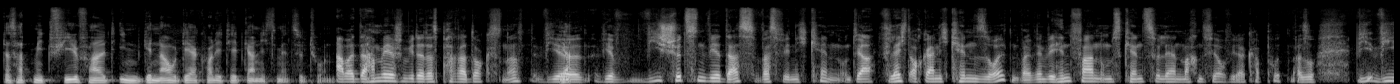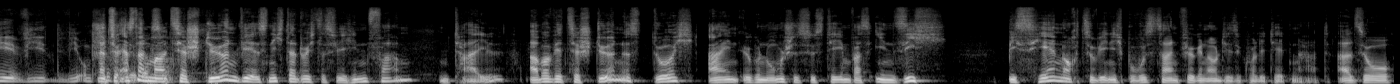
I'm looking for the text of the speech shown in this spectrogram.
Das hat mit Vielfalt in genau der Qualität gar nichts mehr zu tun. Aber da haben wir ja schon wieder das Paradox. Ne? Wir, ja. wir, wie schützen wir das, was wir nicht kennen und ja vielleicht auch gar nicht kennen sollten? Weil wenn wir hinfahren, um es kennenzulernen, machen es wir auch wieder kaputt. Also wie, wie, wie, wie umschützen Na, Zuerst einmal zerstören wir es nicht dadurch, dass wir hinfahren, ein Teil, aber wir zerstören es durch ein ökonomisches System, was in sich bisher noch zu wenig Bewusstsein für genau diese Qualitäten hat. Also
